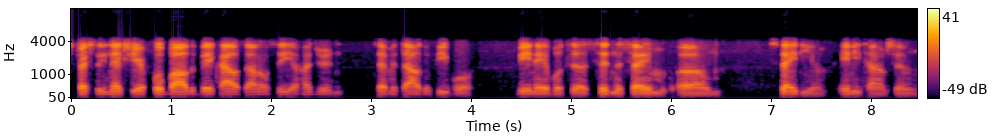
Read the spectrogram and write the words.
especially next year football, the big house. I don't see 107,000 people being able to sit in the same um, stadium anytime soon.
